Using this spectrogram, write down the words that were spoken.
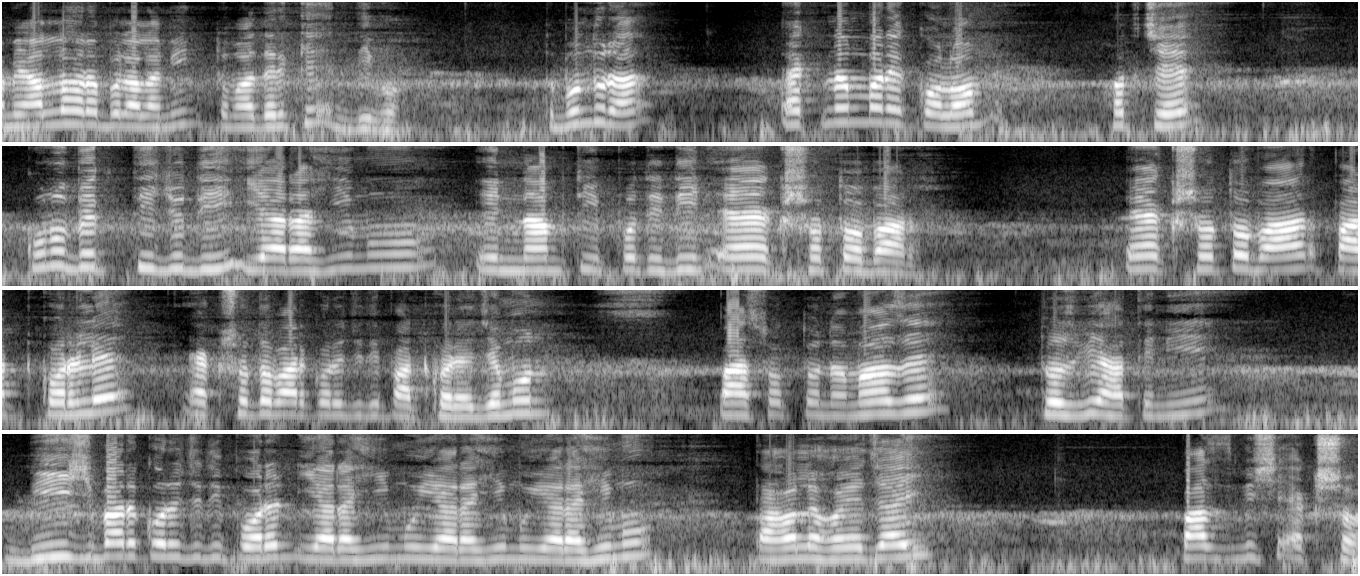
আমি আল্লাহ রাবুল আলমিন তোমাদেরকে দিব। তো বন্ধুরা, এক নম্বরে কলম হচ্ছে, কোনো ব্যক্তি যদি ইয়া রাহিমু এই নামটি প্রতিদিন এক শতবার এক শতবার পাঠ করলে এক শতবার করে যদি পাঠ করে, যেমন পাঁচ ওয়াক্ত নামাজে তসবি হাতে নিয়ে বিশ বার করে যদি পড়েন, ইয়া রাহিমু ইয়া রাহিমু ইয়া রাহিমু, তাহলে হয়ে যায় পাঁচ বিশে একশো,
